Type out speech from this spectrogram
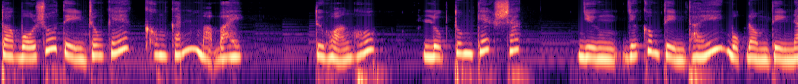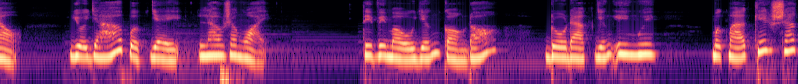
Toàn bộ số tiền trong két không cánh mà bay. Tôi hoảng hốt, Lục tung két sắt, Nhưng vẫn không tìm thấy một đồng tiền nào Dội giá bật dậy, lao ra ngoài. Tivi màu vẫn còn đó, Đồ đạc vẫn y nguyên, Mật mã két sắt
